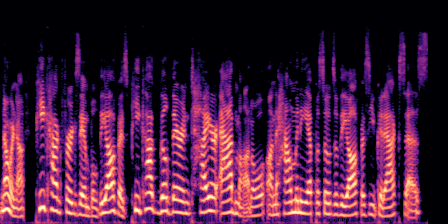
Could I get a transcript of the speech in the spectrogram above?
no we're not peacock for example the office peacock built their entire ad model on how many episodes of the office you could access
